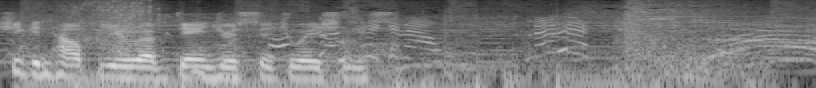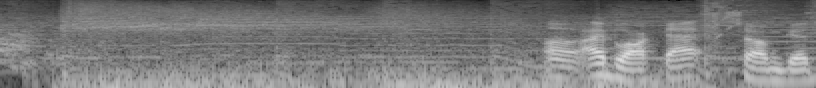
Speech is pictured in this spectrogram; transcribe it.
she can help you of dangerous situations. Uh, I blocked that, so I'm good.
